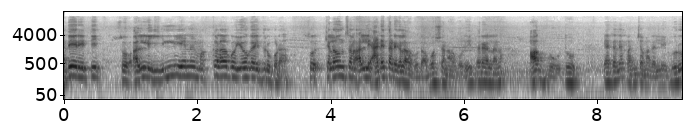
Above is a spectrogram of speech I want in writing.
ಅದೇ ರೀತಿ ಸೊ ಅಲ್ಲಿ, ಇಲ್ಲಿ ಏನು ಮಕ್ಕಳಾಗೋ ಯೋಗ ಇದ್ರೂ ಕೂಡ ಸೊ ಕೆಲವೊಂದು ಸಲ ಅಲ್ಲಿ ಅಡೆತಡೆಗಳಾಗೋದು ಅಭೋಷಣ ಆಗೋದು ಈ ಥರ ಎಲ್ಲ ಆಗ್ಬೋದು. ಯಾಕಂದರೆ ಪಂಚಮದಲ್ಲಿ ಗುರು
